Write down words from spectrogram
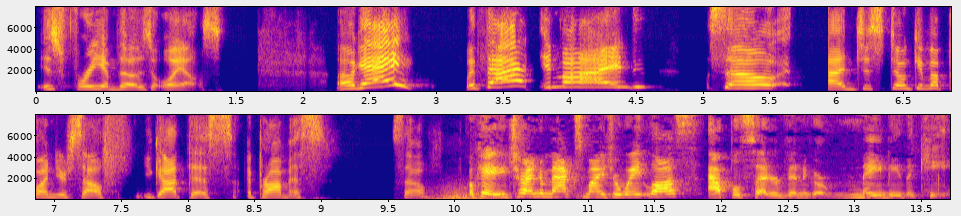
is free of those oils. Okay, with that in mind. So uh, just don't give up on yourself. You got this. I promise. So, okay, you trying to maximize your weight loss? Apple cider vinegar may be the key.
